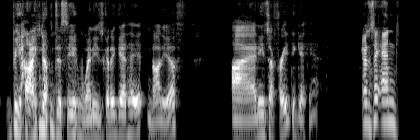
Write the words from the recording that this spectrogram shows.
behind him to see when he's going to get hit, not if. Uh, and he's afraid to get hit. I was say, and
